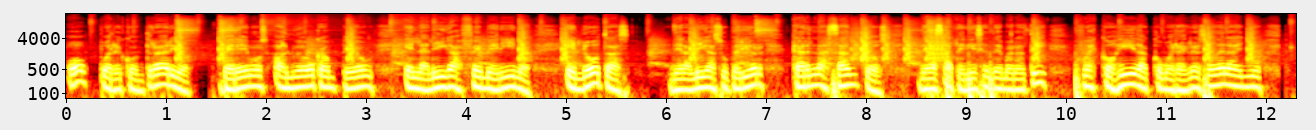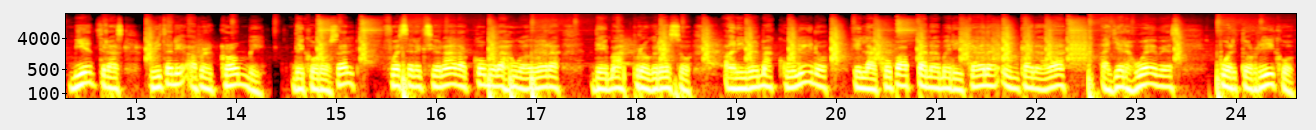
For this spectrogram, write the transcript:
o por el contrario, veremos al nuevo campeón en la liga femenina. En notas de la Liga Superior, Carla Santos de las Atenienses de Manatí fue escogida como regreso del año, mientras Brittany Abercrombie de Corozal fue seleccionada como la jugadora de más progreso a nivel masculino en la Copa Panamericana en Canadá ayer jueves. Puerto Rico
